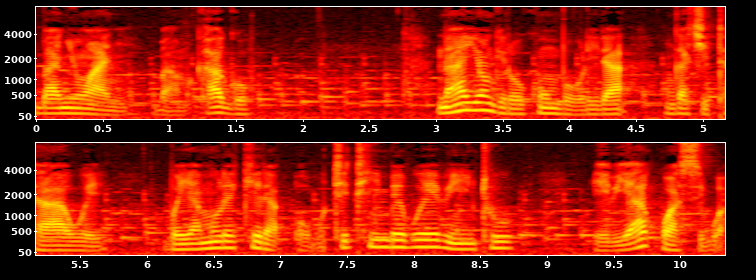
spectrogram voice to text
banywanyi ba mukago. N'ayongera okumbuulira nga kitaawe bwe yamulekera obutitimbe bw'ebintu ebyakwasibwa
